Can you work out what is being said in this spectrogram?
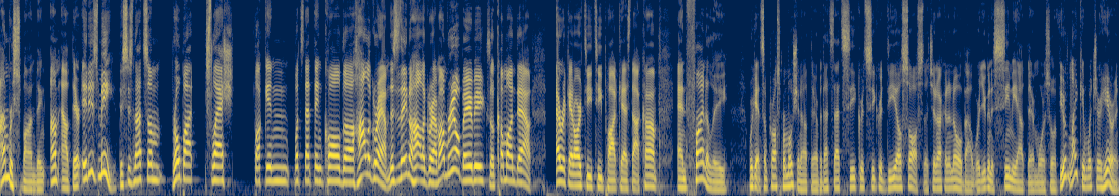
I'm responding. I'm out there. It is me. This is not some robot slash fucking what's that thing called? Uh, hologram. This is ain't a hologram. I'm real baby. So come on down. Eric at rttpodcast.com and finally we're getting some cross promotion out there but that's that secret secret dl sauce that you're not going to know about where you're going to see me out there more. So if you're liking what you're hearing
